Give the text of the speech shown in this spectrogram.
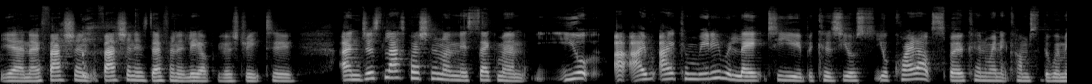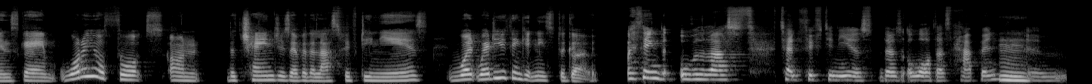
Yeah, no, fashion fashion is definitely up your street too. And just last question on this segment, you I I can really relate to you because you're you're quite outspoken when it comes to the women's game. What are your thoughts on the changes over the last 15 years? What where do you think it needs to go? I think over the last 10, 15 years, there's a lot that's happened, um,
